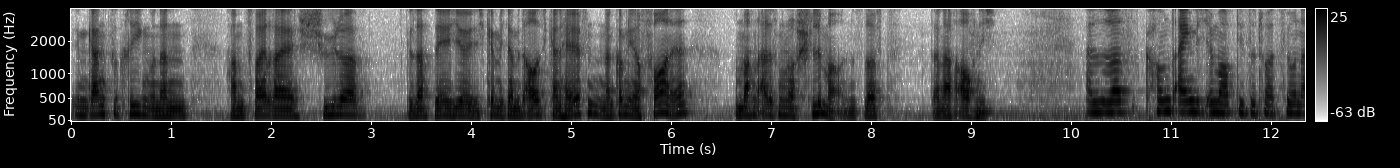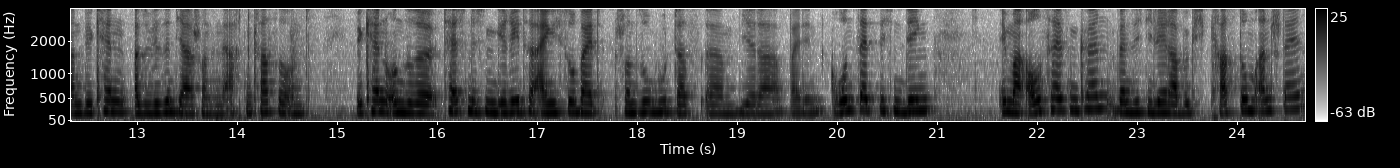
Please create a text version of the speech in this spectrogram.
in Gang zu kriegen. Und dann haben zwei, drei Schüler gesagt, nee, hier, ich kenne mich damit aus, ich kann helfen. Und dann kommen die nach vorne und machen alles nur noch schlimmer und es läuft danach auch nicht. Also das kommt eigentlich immer auf die Situation an. Wir kennen, also wir sind ja schon in der achten Klasse und wir kennen unsere technischen Geräte eigentlich soweit schon so gut, dass ähm, wir da bei den grundsätzlichen Dingen immer aushelfen können, wenn sich die Lehrer wirklich krass dumm anstellen.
